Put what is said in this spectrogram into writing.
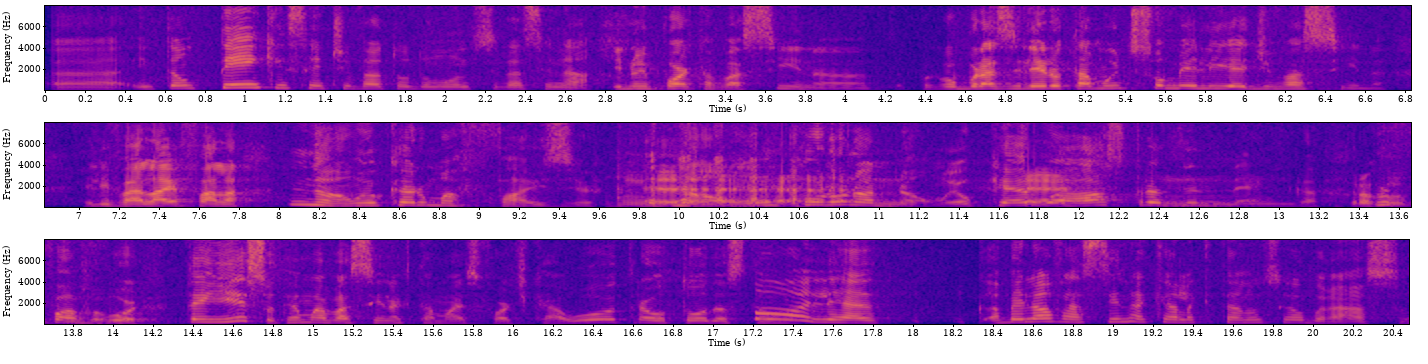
Ah, então, tem que incentivar todo mundo a se vacinar. E não importa a vacina, porque o brasileiro está muito sommelier de vacina. Ele vai lá e fala: Não, eu quero uma Pfizer. Não, um Corona não. Eu quero a AstraZeneca. Por favor. Tem isso? Tem uma vacina que está mais forte que a outra ou todas estão. Olha, a melhor vacina é aquela que está no seu braço.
